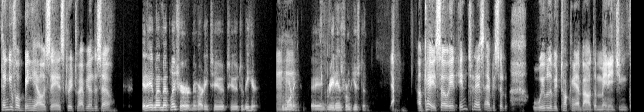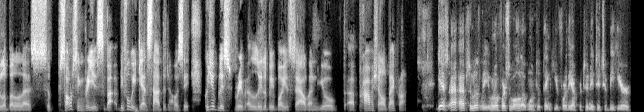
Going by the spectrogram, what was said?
thank you for being here, Jose. It's great to have you on the show. It is my, my pleasure, Hardy, to to to be here. Mm-hmm. Good morning, and greetings from Houston. Okay, so in, in today's episode, we will be talking about the managing global uh, sourcing risks. But before we get started, Jose, could you please brief a little bit about yourself and your uh, professional background? Yes, absolutely. Well, first of all, I want to thank you for the opportunity to be here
